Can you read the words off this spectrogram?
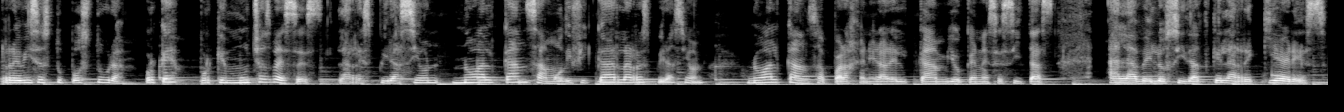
revises tu postura. ¿Por qué? Porque muchas veces la respiración no alcanza a modificar la respiración, no alcanza para generar el cambio que necesitas a la velocidad que la requieres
